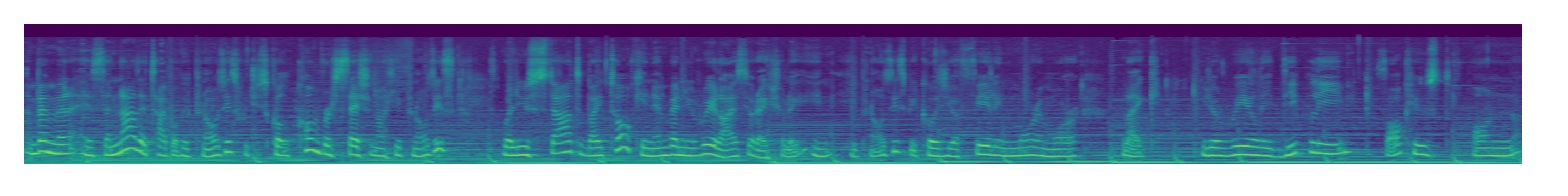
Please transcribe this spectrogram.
And then there is another type of hypnosis, which is called conversational hypnosis, where you start by talking and then you realize you're actually in hypnosis because you're feeling more and more like you're really deeply focused on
